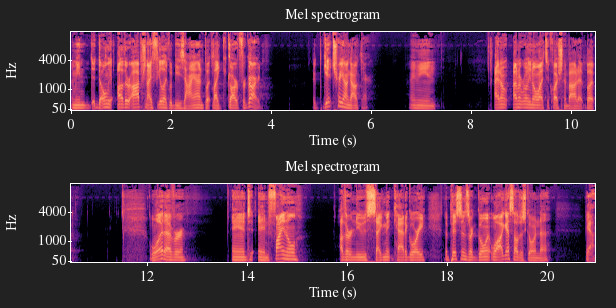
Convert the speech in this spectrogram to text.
I mean, the only other option I feel like would be Zion, but like guard for guard. Like get Trae Young out there. I mean, I don't I don't really know why it's a question about it, but whatever. And and final other news segment category, the Pistons are going well, I guess I'll just go into yeah,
